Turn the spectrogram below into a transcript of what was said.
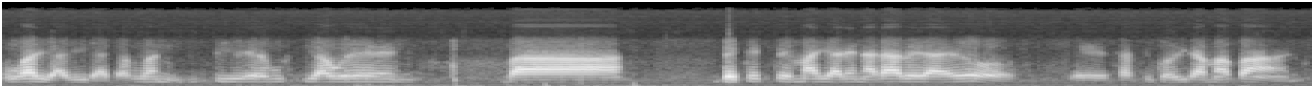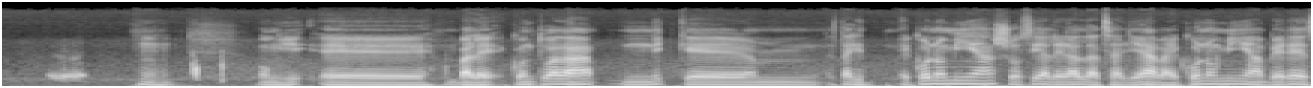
ugari dira, eta orduan irizpide guzti hauen, ba, betetze mailaren arabera edo, e, sartuko dira mapan, edo, Ongi, e, bale, kontua da, nik e, ez dakit, ekonomia sozial eraldatzailea, ba, ekonomia berez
